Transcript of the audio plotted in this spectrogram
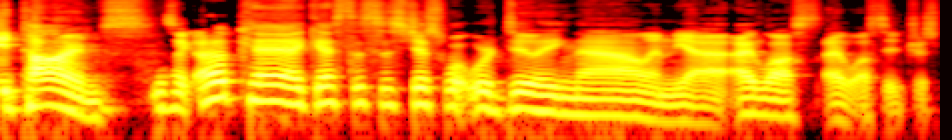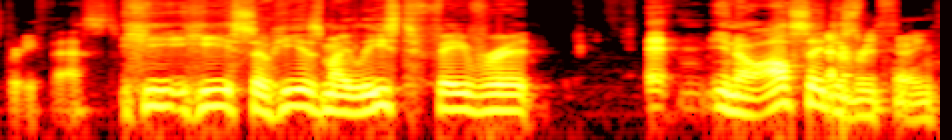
eight times. It's like, okay, I guess this is just what we're doing now. And yeah, I lost I lost interest pretty fast. He he. So he is my least favorite. Eh, You know, I'll say just Everything.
